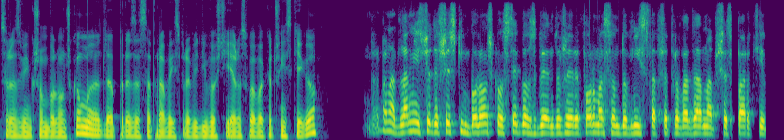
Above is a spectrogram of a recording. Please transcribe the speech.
coraz większą bolączką dla prezesa Prawa i Sprawiedliwości Jarosława Kaczyńskiego? Pana, dla mnie jest przede wszystkim bolączką z tego względu, że reforma sądownictwa przeprowadzana przez partię,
